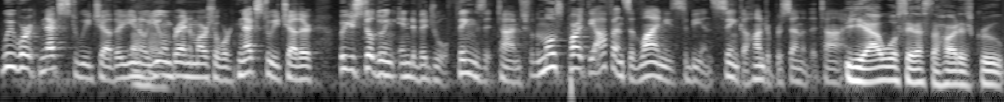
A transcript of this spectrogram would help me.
we work next to each other. You know, you and Brandon Marshall work next to each other, but you're still doing individual things at times. For the most part, the offensive line needs to be in sync 100% of the time. Yeah, I will say that's the hardest group,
